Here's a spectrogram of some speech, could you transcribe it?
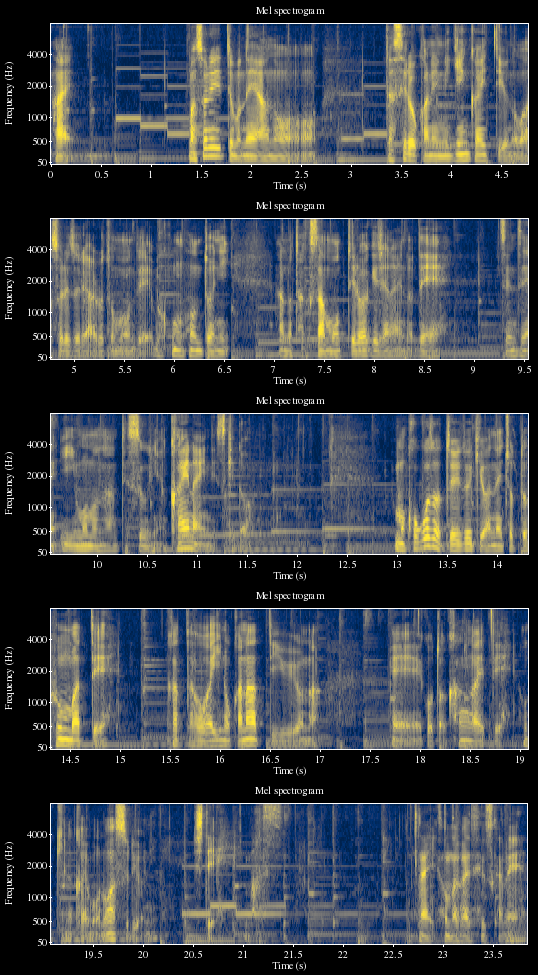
はい。まあそれ言ってもねあの出せるお金に限界っていうのはそれぞれあると思うんで僕も本当にあのたくさん持ってるわけじゃないので全然いいものなんてすぐには買えないんですけどもうここぞという時はね、ちょっと踏ん張って買った方がいいのかなっていうような、えー、ことを考えて、大きな買い物はするようにしています。はい、そんな感じですかね。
